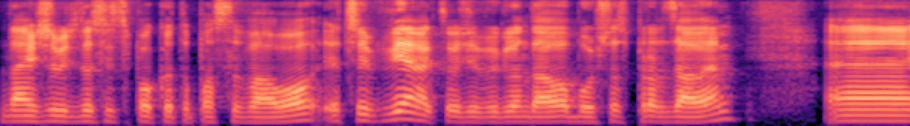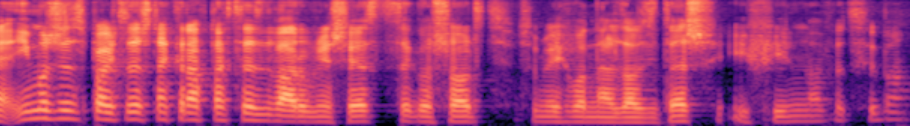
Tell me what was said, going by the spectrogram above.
Wydaje mi się, że będzie dosyć spoko to pasowało. Znaczy wiem jak to będzie wyglądało, bo już to sprawdzałem. Eee, I możecie sprawdzić też na Craftach CS2 również jest z tego short. W sumie chyba na Alzazi też i film nawet chyba,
